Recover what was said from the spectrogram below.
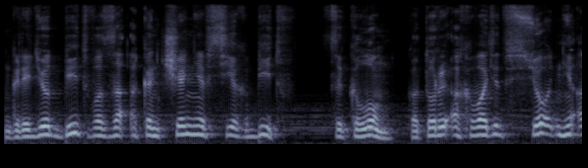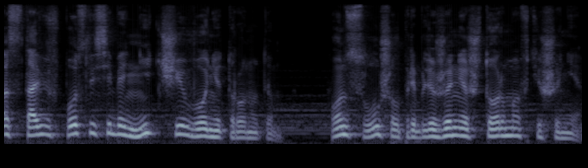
Грядет битва за окончание всех битв. Циклон, который охватит все, не оставив после себя ничего нетронутым. Он слушал приближение шторма в тишине.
